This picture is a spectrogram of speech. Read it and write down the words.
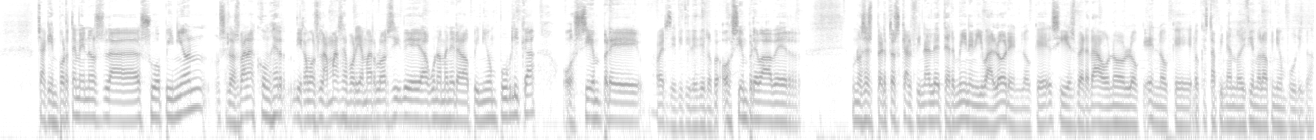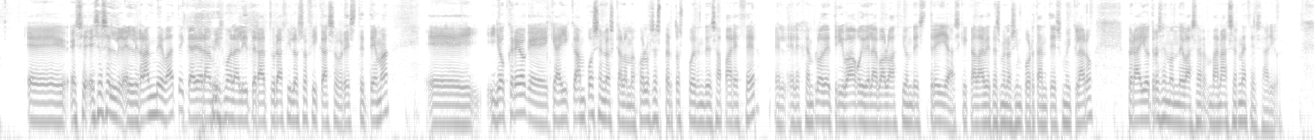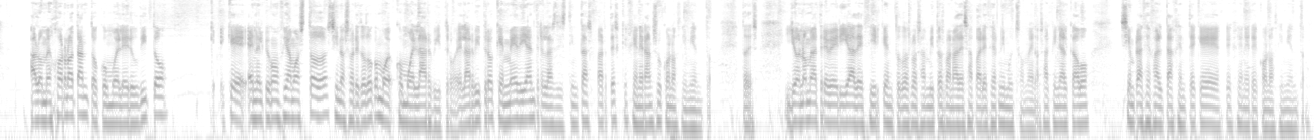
O sea, que importe menos la- su opinión, se los van a comer, digamos, la masa, por llamarlo así, de alguna manera, la opinión pública, o siempre, a ver, es difícil decirlo, o siempre va a haber unos expertos que al final determinen y valoren lo que si es verdad o no lo, en lo que, lo que está opinando, diciendo la opinión pública. Eh, ese, es el, gran debate que hay ahora mismo en la literatura filosófica sobre este tema. Eh, yo creo que, hay campos en los que a lo mejor los expertos pueden desaparecer. El, ejemplo de Trivago y de la evaluación de estrellas, que cada vez es menos importante, es muy claro. Pero hay otros en donde van a ser necesarios. A lo mejor no tanto como el erudito que, que- en el que confiamos todos, sino sobre todo como, como el árbitro, el árbitro que media entre las distintas partes que generan su conocimiento. Entonces, yo no me atrevería a decir que en todos los ámbitos van a desaparecer, ni mucho menos. Al fin y al cabo, siempre hace falta gente que, que genere conocimiento.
